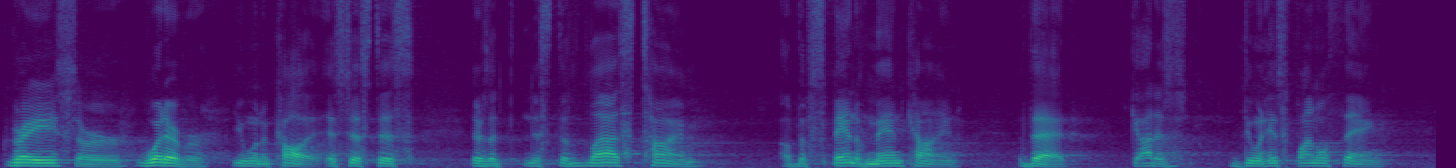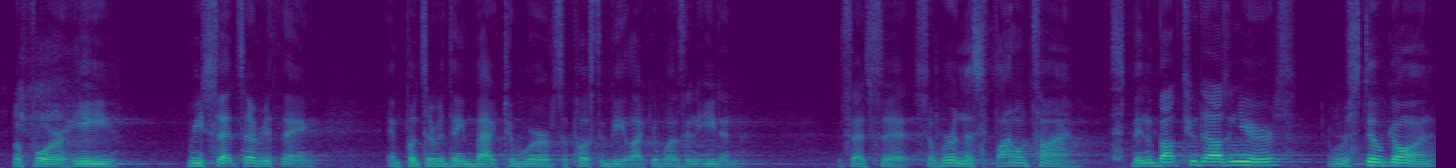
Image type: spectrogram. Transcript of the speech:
grace or whatever you want to call it. It's just this, there's a, this the last time of the span of mankind that God is doing his final thing before he resets everything and puts everything back to where it's supposed to be like it was in Eden. That's it. So we're in this final time. It's been about 2,000 years, and we're still going.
